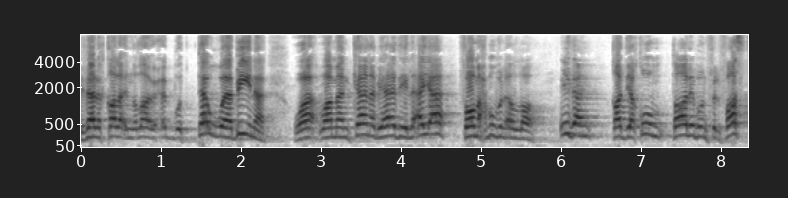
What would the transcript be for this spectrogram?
لذلك قال إن الله يحب التوابين ومن كان بهذه الآية فهو محبوب إلى الله. إذا قد يقوم طالب في الفصل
